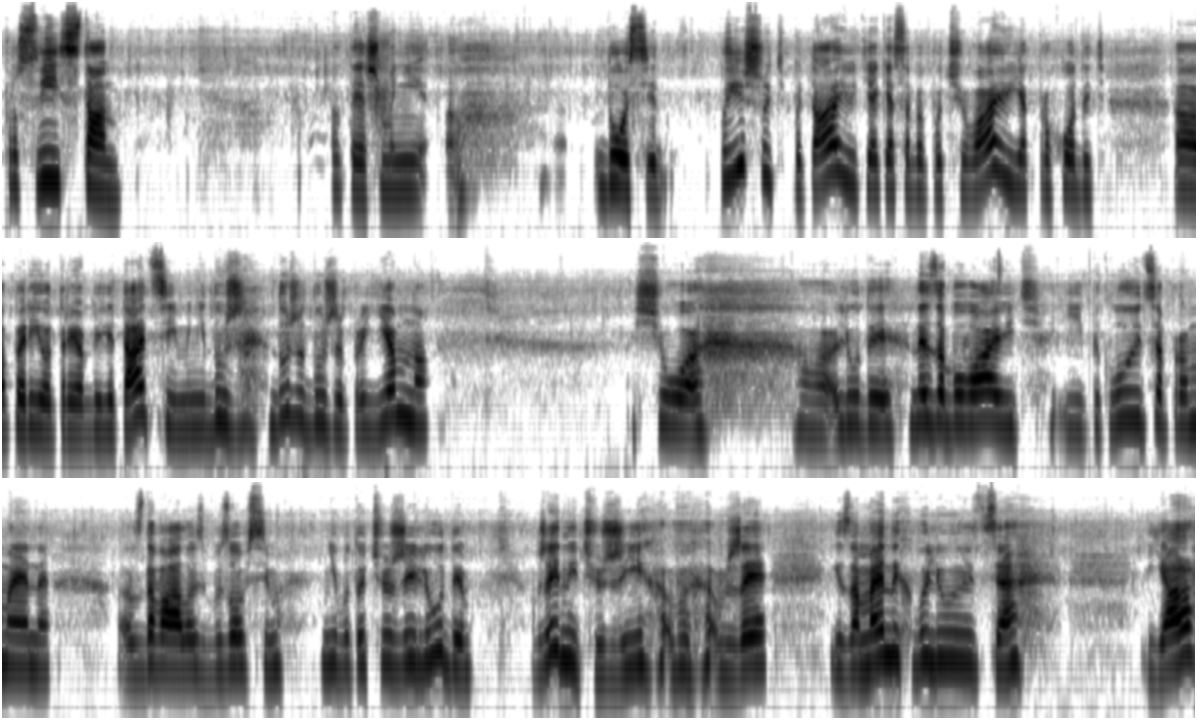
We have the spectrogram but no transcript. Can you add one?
про свій стан. Теж мені е, досі пишуть, питають, як я себе почуваю, як проходить е, період реабілітації. Мені дуже дуже дуже приємно, що е, люди не забувають і піклуються про мене. Здавалось би, зовсім нібито чужі люди, а вже й не чужі, вже і за мене хвилюються. Я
